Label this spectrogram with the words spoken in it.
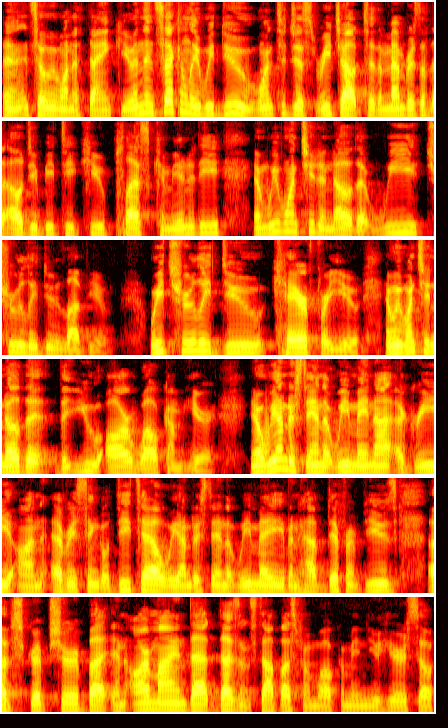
And, so we want to thank you. And then secondly, we do want to just reach out to the members of the LGBTQ plus community, and we want you to know that we truly do love you. We truly do care for you. And we want you to know that, that you are welcome here. You know, we understand that we may not agree on every single detail. We understand that we may even have different views of Scripture, but in our mind, that doesn't stop us from welcoming you here. So,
